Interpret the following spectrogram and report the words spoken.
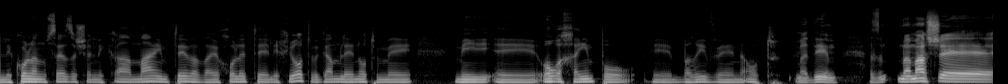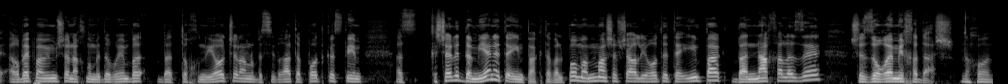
לכל הנושא הזה של נקרא מים, טבע והיכולת אה, לחיות, וגם ליהנות מאורח חיים פה אה, בריא ונאות. מדהים. אז ממש אה, הרבה פעמים שאנחנו מדברים בתוכניות שלנו, בסדרת הפודקאסטים, אז קשה לדמיין את האימפקט, אבל פה ממש אפשר לראות את האימפקט בנחל הזה שזורם מחדש. נכון.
